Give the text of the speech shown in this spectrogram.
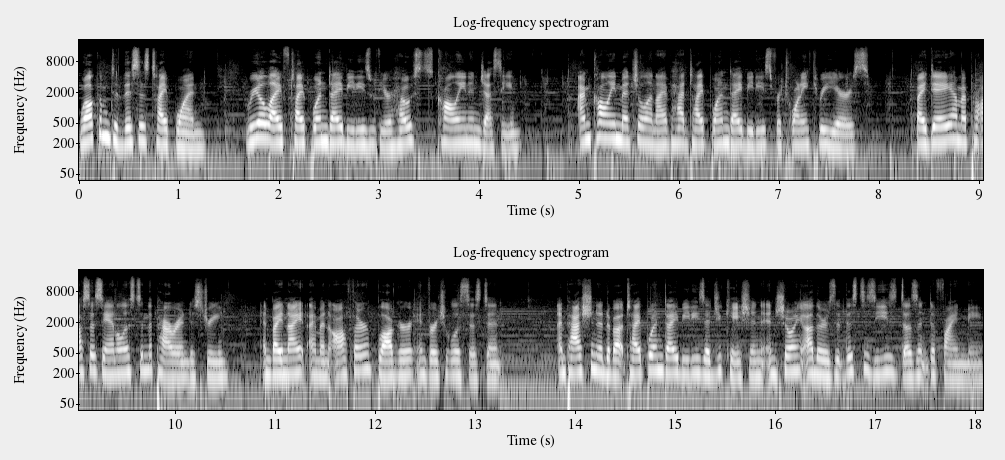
Welcome to This is Type 1, real life type 1 diabetes with your hosts, Colleen and Jesse. I'm Colleen Mitchell, and I've had type 1 diabetes for 23 years. By day, I'm a process analyst in the power industry, and by night, I'm an author, blogger, and virtual assistant. I'm passionate about type 1 diabetes education and showing others that this disease doesn't define me.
